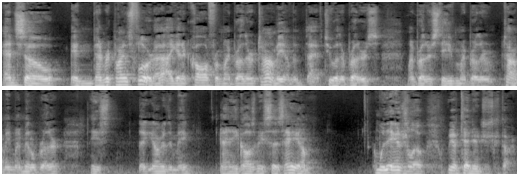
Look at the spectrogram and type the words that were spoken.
And so in Pembroke Pines, Florida, I get a call from my brother Tommy. I'm have two other brothers, my brother Steve, my brother Tommy, my middle brother. He's younger than me, and he calls me. He says, "Hey, um, I'm with Angelo. We have Ted Nugent's guitar."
